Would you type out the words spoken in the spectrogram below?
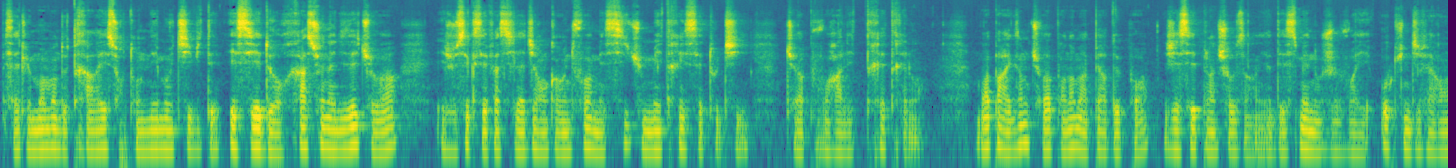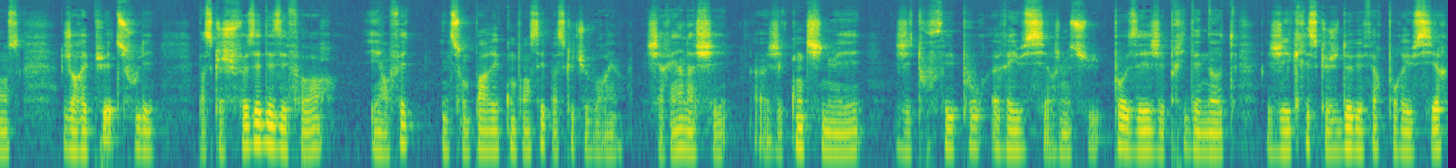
Mais ça va être le moment de travailler sur ton émotivité. Essayer de rationaliser, tu vois. Et je sais que c'est facile à dire encore une fois, mais si tu maîtrises cet outil, tu vas pouvoir aller très très loin. Moi, par exemple, tu vois, pendant ma perte de poids, j'ai essayé plein de choses. Hein. Il y a des semaines où je voyais aucune différence. J'aurais pu être saoulé parce que je faisais des efforts et en fait, ils ne sont pas récompensés parce que tu vois rien. J'ai rien lâché, euh, j'ai continué, j'ai tout fait pour réussir. Je me suis posé, j'ai pris des notes, j'ai écrit ce que je devais faire pour réussir.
